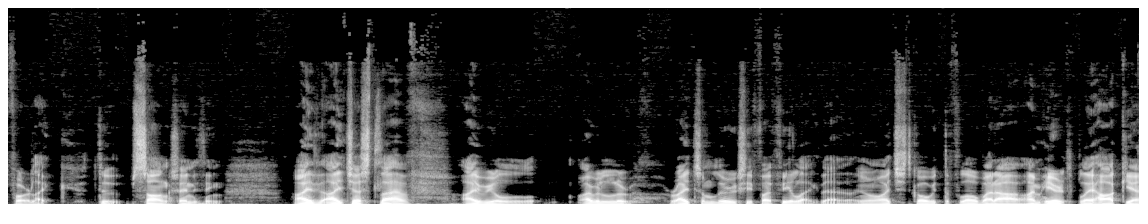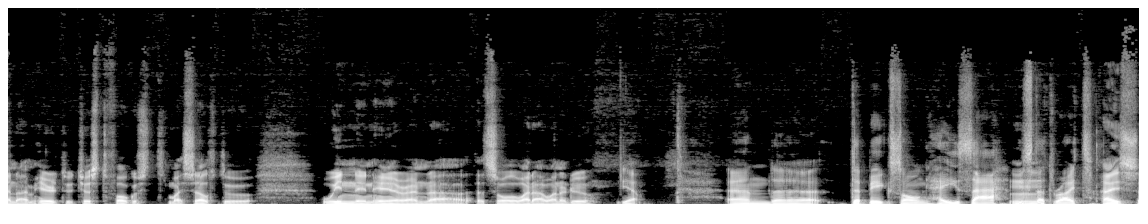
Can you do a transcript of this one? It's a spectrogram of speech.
for like the songs anything. I I just have I will I will write some lyrics if I feel like that. You know, I just go with the flow. But uh, I'm here to play hockey and I'm here to just focus myself to win in here, and uh, that's all what I want to do. Yeah. And uh, the big song "Hey Za," is Mhm. that right? Hey, s-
